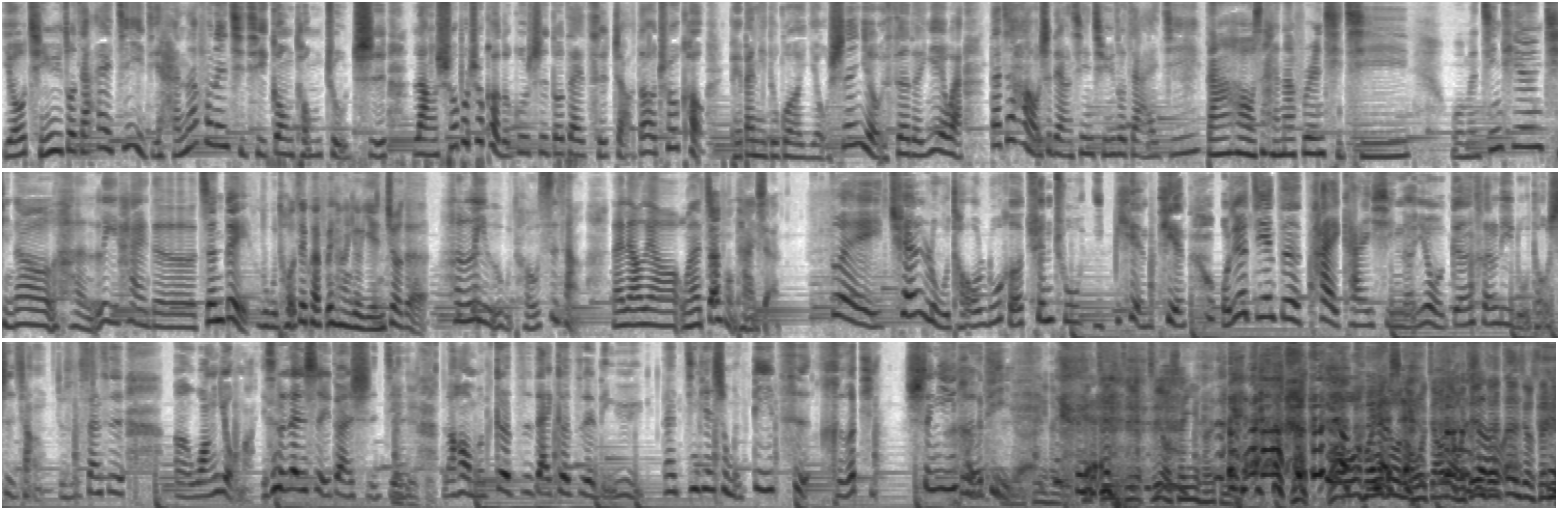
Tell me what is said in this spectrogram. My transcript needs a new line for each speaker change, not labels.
由情欲作家艾姬以及韩娜夫人琪琪共同主持，让说不出口的故事都在此找到出口，陪伴你度过有声有色的夜晚。大家好，我是两性情欲作家艾姬。
大家好，我是韩娜夫人琪琪。我们今天请到很厉害的，针对乳头这块非常有研究的亨利乳头市场来聊聊，我们来专访他一下。
对，圈乳头如何圈出一片天？我觉得今天真的太开心了，因为我跟亨利乳头市场就是算是呃网友嘛，也是认识一段时间，然后我们各自在各自的领域，但今天是我们第一次合体。声音合体，
声音合体，只有只有声音合体。我我回去跟我老婆交代，我今天真真的就声音，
